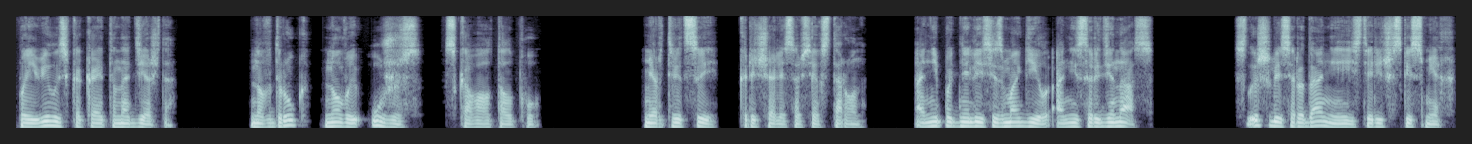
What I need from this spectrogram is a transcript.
Появилась какая-то надежда. Но вдруг новый ужас сковал толпу. «Мертвецы!» — кричали со всех сторон. «Они поднялись из могил, они среди нас!» Слышались рыдания и истерический смех.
